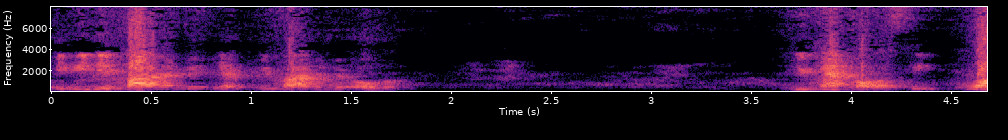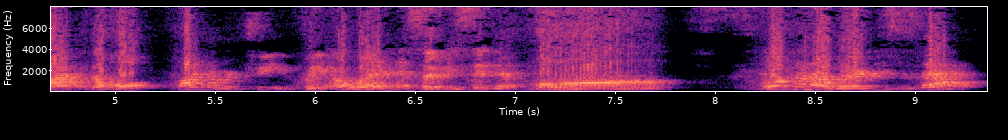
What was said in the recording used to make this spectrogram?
if you did 500, you have to do 500 over. You can't fall asleep. Why? The whole point of retreat is create awareness, so if you sit there, what kind of awareness is that?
